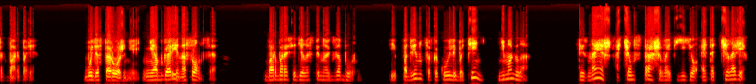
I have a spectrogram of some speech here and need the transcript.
повернулся к Барбаре. Будь осторожней, не обгори на солнце. Барбара сидела спиной к забору и подвинуться в какую-либо тень не могла. Ты знаешь, о чем спрашивает ее этот человек?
